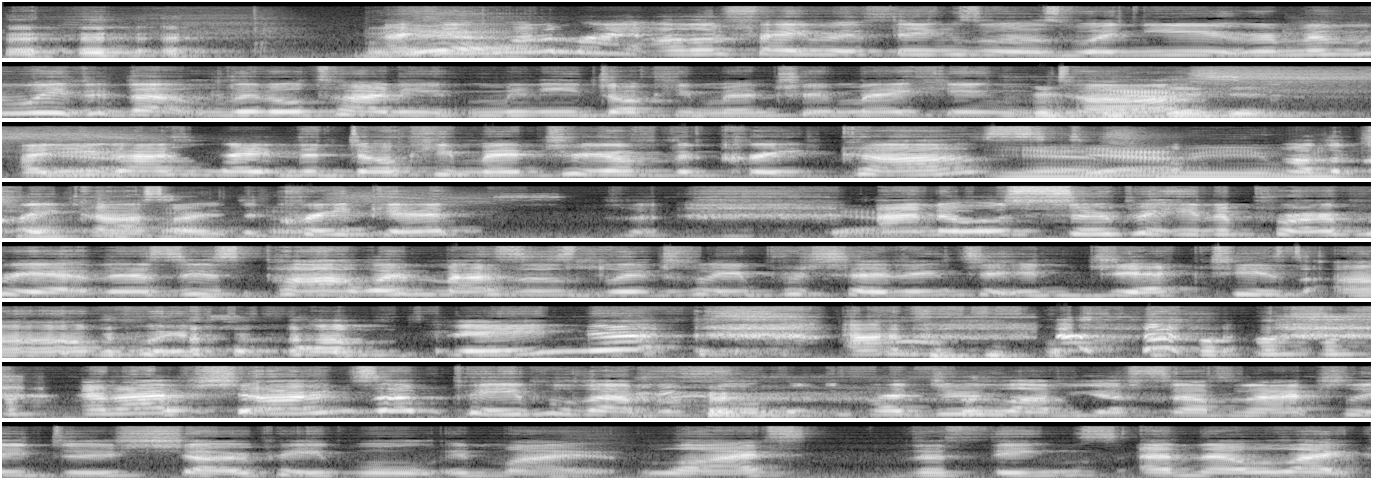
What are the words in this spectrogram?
But I yeah. think one of my other favorite things was when you remember we did that little tiny mini documentary making task, Yes. and you guys made the documentary of the Creekcast. Yes, Yeah. we, Not we the Creek talked cast, sorry, about the this. Creeketz. Yeah. And it was super inappropriate. There's this part where Maz is literally pretending to inject his arm with something. And, and I've shown some people that before because I do love your stuff and I actually do show people in my life the things. And they were like,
